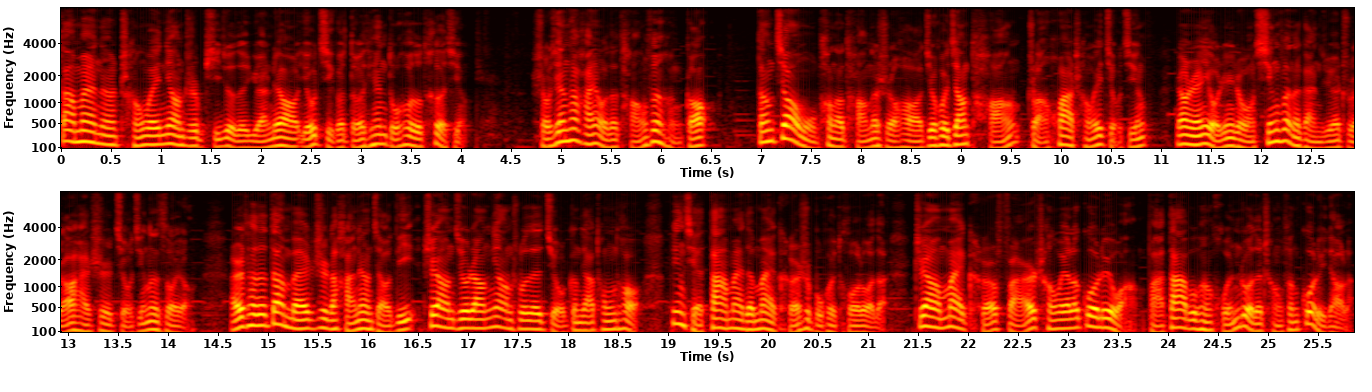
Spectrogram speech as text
大麦呢，成为酿制啤酒的原料，有几个得天独厚的特性。首先，它含有的糖分很高。当酵母碰到糖的时候，就会将糖转化成为酒精，让人有那种兴奋的感觉，主要还是酒精的作用。而它的蛋白质的含量较低，这样就让酿出来的酒更加通透，并且大麦的麦壳是不会脱落的，这样麦壳反而成为了过滤网，把大部分浑浊的成分过滤掉了。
